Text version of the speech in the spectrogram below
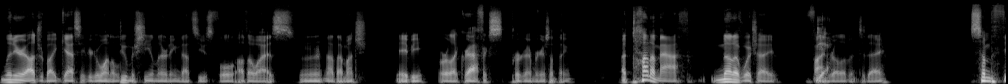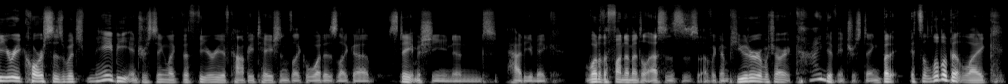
linear algebra. I guess if you want to do machine learning, that's useful. Otherwise, eh, not that much, maybe, or like graphics programming or something. A ton of math, none of which I find Yeah. relevant today. Some theory courses, which may be interesting, like the theory of computations, like what is like a state machine and how do you make what are the fundamental essences of a computer, which are kind of interesting, but it's a little bit like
